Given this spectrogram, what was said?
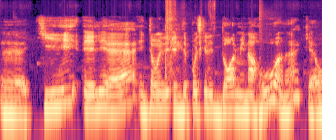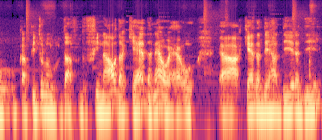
É, que ele é. Então, ele, ele, depois que ele dorme na rua, né? Que é o, o capítulo da, do final da queda, né? É, o, é a queda derradeira dele.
